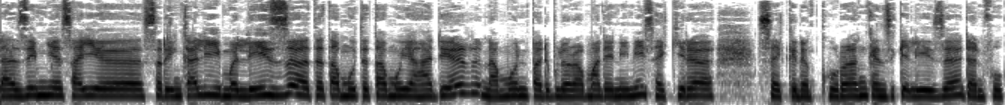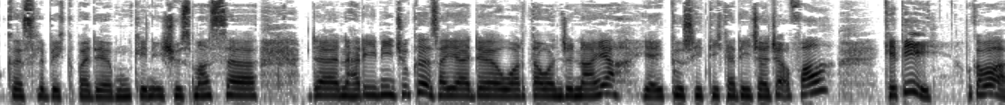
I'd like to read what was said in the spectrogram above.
lazimnya saya seringkali meleza tetamu-tetamu yang hadir. Namun pada bulan Ramadan ini saya kira saya kena kurangkan sikit leza dan fokus lebih kepada mungkin isu semasa. Dan hari ini juga saya ada wartawan jenayah iaitu Siti Khadijah Jaafar. Katie, apa khabar?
